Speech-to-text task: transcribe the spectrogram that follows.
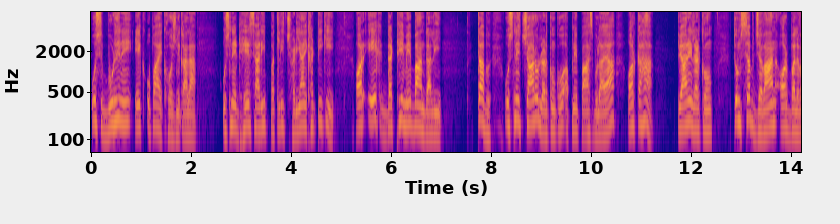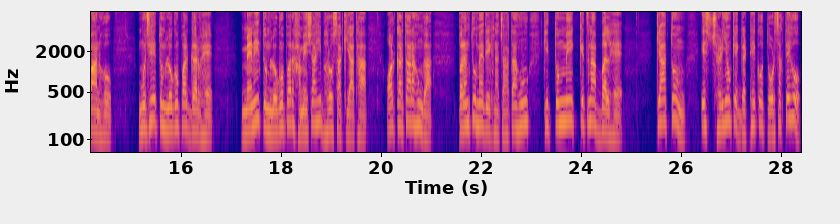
उस बूढ़े ने एक उपाय खोज निकाला। उसने ढेर सारी पतली छड़ियाँ इकट्ठी की और एक गट्ठे में बाँध डाली। तब उसने चारों लड़कों को अपने पास बुलाया और कहा, प्यारे लड़कों, तुम सब जवान और बलवान हो। मुझे तुम लोगों पर गर्व है। मैंने तुम लोगों पर हमेशा ही भरोसा किया था और करता रहूँगा, परंतु मैं देखना चाहता हूँ कि तुम में कितना बल है। क्या तुम इस छड़ियों के गट्ठे को तोड़ सकते हो?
